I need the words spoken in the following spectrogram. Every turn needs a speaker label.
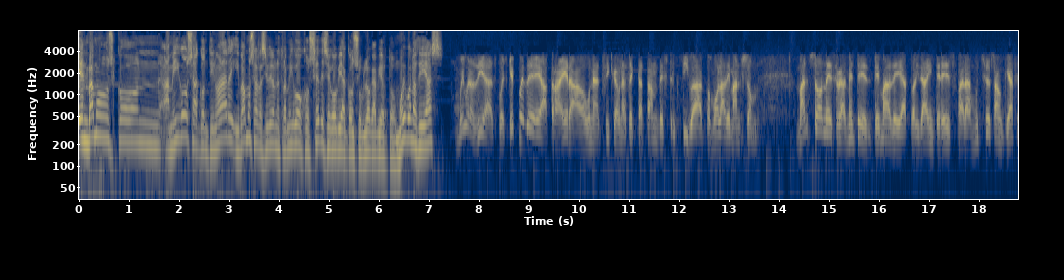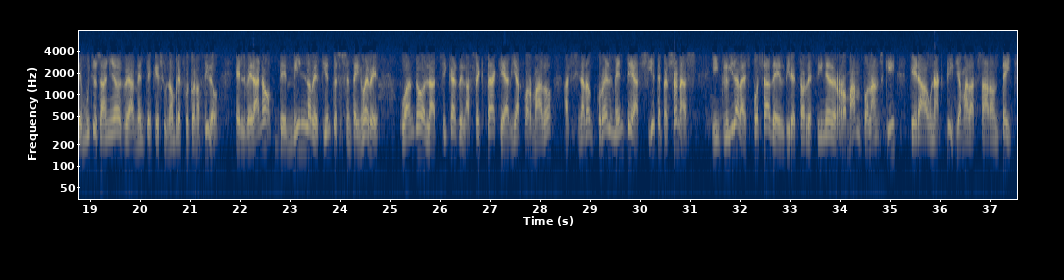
Speaker 1: Bien, vamos con amigos a continuar y vamos a recibir a nuestro amigo José de Segovia con su blog abierto. Muy buenos días.
Speaker 2: Muy buenos días. Pues, ¿qué puede atraer a una chica, una secta tan destructiva como la de Manson? Manson es realmente el tema de actualidad e interés para muchos, aunque hace muchos años realmente que su nombre fue conocido. El verano de 1969, cuando las chicas de la secta que había formado asesinaron cruelmente a siete personas, incluida la esposa del director de cine Roman Polanski, que era una actriz llamada Sharon Tate.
